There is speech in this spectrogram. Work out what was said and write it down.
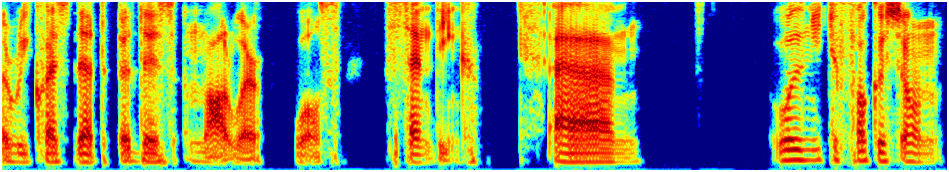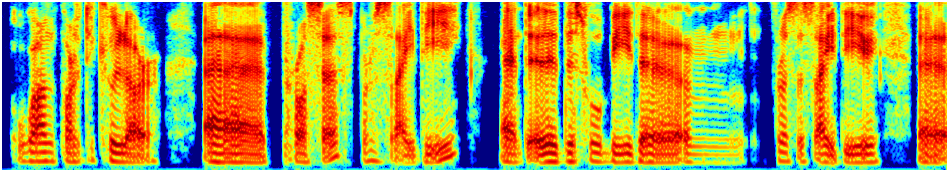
request that this malware was sending. Um, we'll need to focus on one particular uh, process, process ID, and uh, this will be the um, process ID uh,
